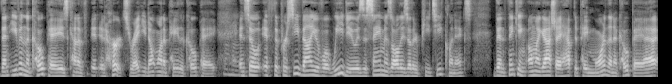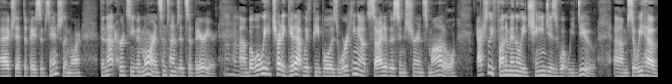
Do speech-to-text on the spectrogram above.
then even the copay is kind of it, it hurts, right? You don't want to pay the copay. Mm-hmm. And so if the perceived value of what we do is the same as all these other PT clinics, then thinking, oh my gosh, I have to pay more than a copay, I, I actually have to pay substantially more, then that hurts even more. And sometimes it's a barrier. Mm-hmm. Um, but what we try to get at with people is working outside of this insurance model actually fundamentally changes what we do. Um, so we have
